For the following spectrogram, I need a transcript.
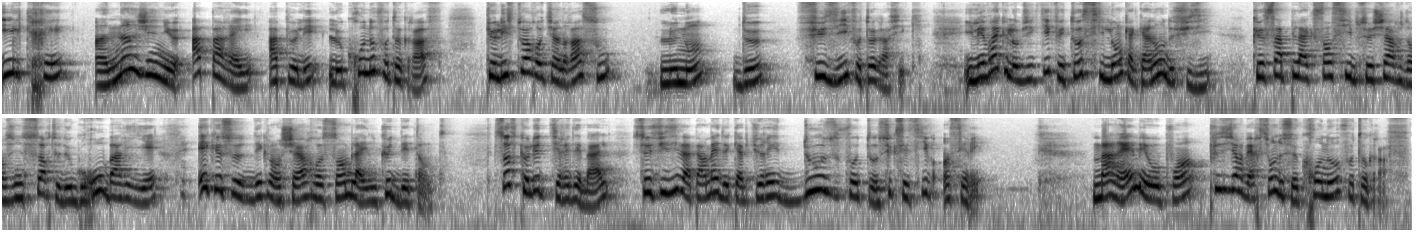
il crée un ingénieux appareil appelé le chronophotographe, que l'histoire retiendra sous le nom de fusil photographique. Il est vrai que l'objectif est aussi long qu'un canon de fusil, que sa plaque sensible se charge dans une sorte de gros barillet et que ce déclencheur ressemble à une queue de détente. Sauf qu'au lieu de tirer des balles, ce fusil va permettre de capturer 12 photos successives en série. Marais met au point plusieurs versions de ce chronophotographe.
